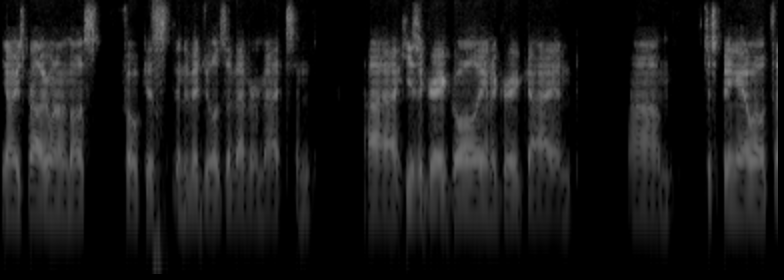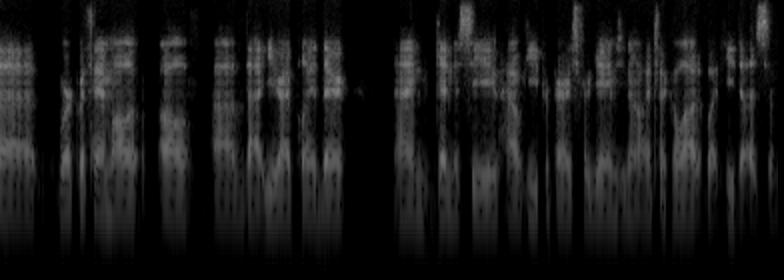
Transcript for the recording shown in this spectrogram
you know, he's probably one of the most focused individuals I've ever met. And uh, he's a great goalie and a great guy. And um, just being able to work with him all, all of that year I played there and getting to see how he prepares for games, you know, I took a lot of what he does and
